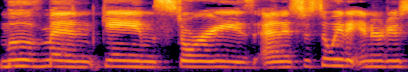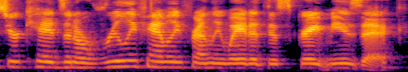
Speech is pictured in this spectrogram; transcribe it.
movement, games, stories, and it's just a way to introduce your kids in a really family friendly way to this great music.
